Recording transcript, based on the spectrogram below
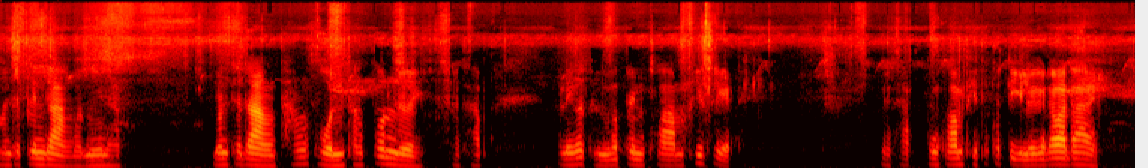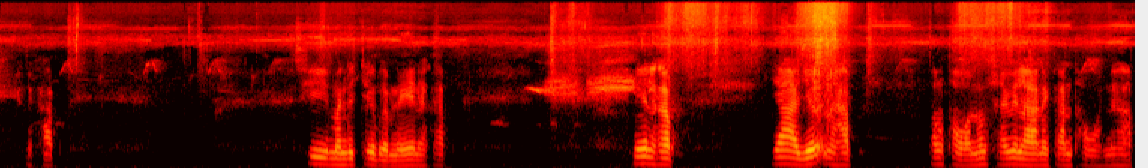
มันจะเป็นด่างแบบนี้นะครับ มันจะด่างทั้งผลทั้งต้นเลยนะครับ อันนี้ก็ถือว่าเป็นความพิเศษนะครับ เป็นความผิดปกติเลยก็ว่าได้นะครับ ที่มันจะเจอแบบนี้นะครับ นี่แหละครับหญ้าเยอะนะครับ ต้องถอนต้องใช้เวลาในการถอนนะครับ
